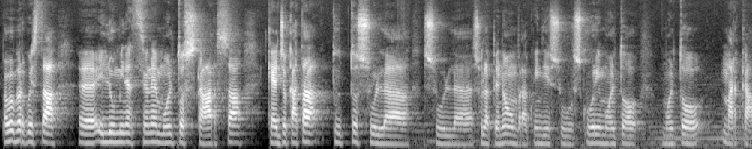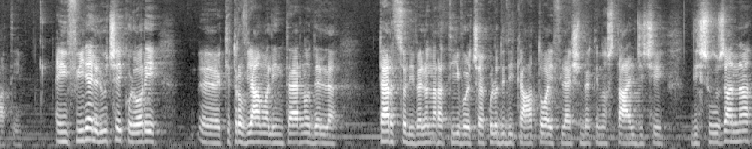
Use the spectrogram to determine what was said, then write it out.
proprio per questa eh, illuminazione molto scarsa che è giocata tutto sul, sul, sulla penombra, quindi su scuri molto, molto marcati. E infine le luci e i colori eh, che troviamo all'interno del terzo livello narrativo, cioè quello dedicato ai flashback nostalgici di Susan,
